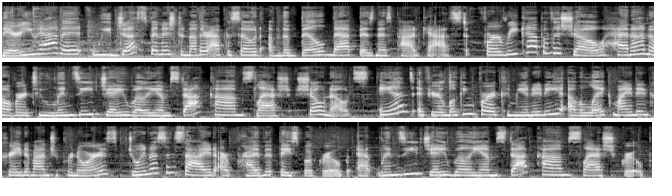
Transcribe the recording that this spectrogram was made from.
There you have it. We just finished another episode of the Build That Business podcast. For a recap of the show, head on over to lindsayjwilliams.com slash show notes. And if you're looking for a community of like-minded creative entrepreneurs, join us inside our private Facebook group at lindsayjwilliams.com slash group.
